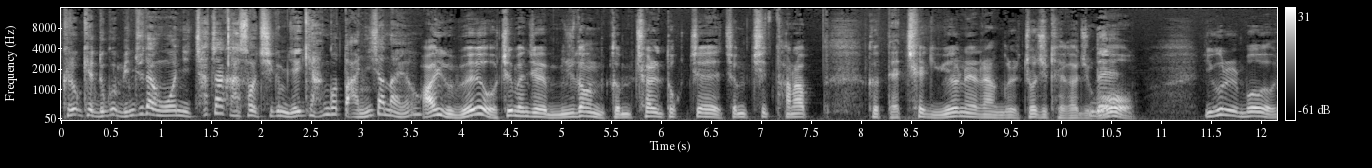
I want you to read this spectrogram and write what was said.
그렇게 누구 민주당 의원이 찾아가서 지금 얘기한 것도 아니잖아요. 아니 왜요? 지금 현재 민주당은 검찰 독재 정치 탄압 그 대책위원회라는 걸 조직해 가지고 네. 이걸 뭐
